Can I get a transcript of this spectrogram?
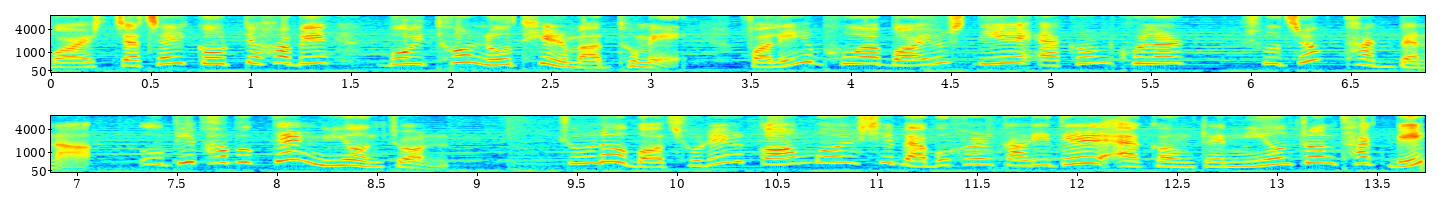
বয়স যাচাই করতে হবে বৈধ নথির মাধ্যমে, ফলে ভুয়া বয়স দিয়ে অ্যাকাউন্ট খোলার সুযোগ থাকবে না। অভিভাবকদের নিয়ন্ত্রণ। ষোলো বছরের কম বয়সী ব্যবহারকারীদের অ্যাকাউন্টের নিয়ন্ত্রণ থাকবে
